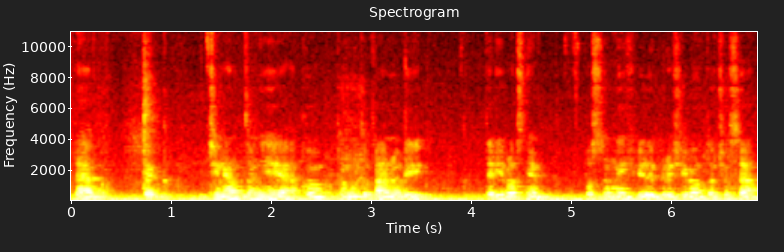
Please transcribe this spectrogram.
tak, tak či nám to nie je ako tomuto pánovi ktorý vlastne v poslednej chvíli prežíval to, čo sa,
